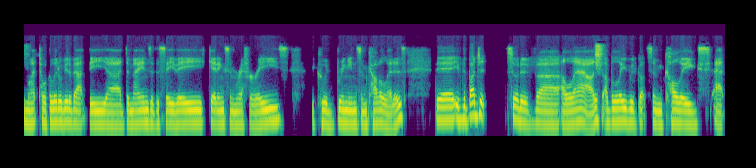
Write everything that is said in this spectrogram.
We might talk a little bit about the uh, domains of the CV, getting some referees. We could bring in some cover letters. There, if the budget sort of uh, allows, I believe we've got some colleagues at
